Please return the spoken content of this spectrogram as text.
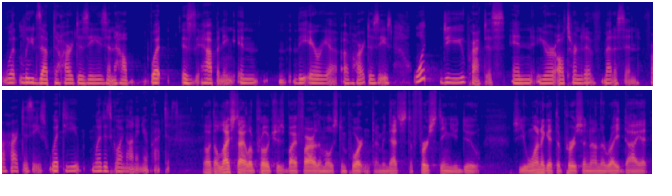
what leads up to heart disease and how what is happening in the area of heart disease. What do you practice in your alternative medicine for heart disease? What do you what is going on in your practice? Well, the lifestyle approach is by far the most important. I mean, that's the first thing you do. So you want to get the person on the right diet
